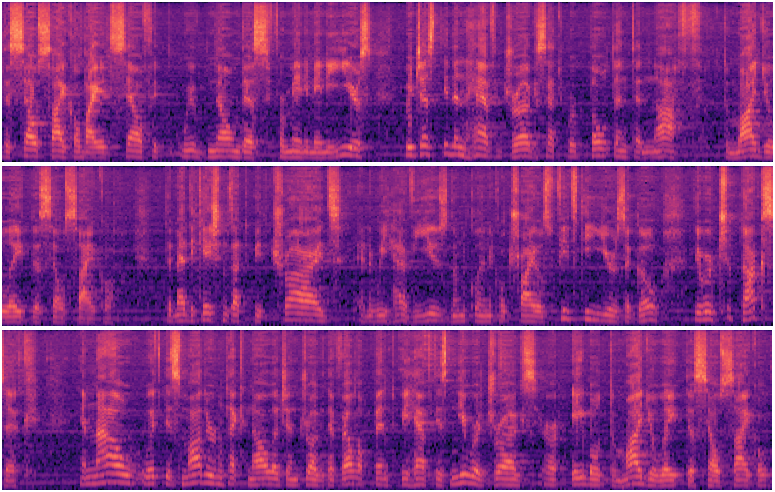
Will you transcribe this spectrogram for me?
The cell cycle by itself, it, we've known this for many, many years. We just didn't have drugs that were potent enough to modulate the cell cycle the medications that we tried and we have used on clinical trials 15 years ago, they were too toxic. And now with this modern technology and drug development, we have these newer drugs are able to modulate the cell cycle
